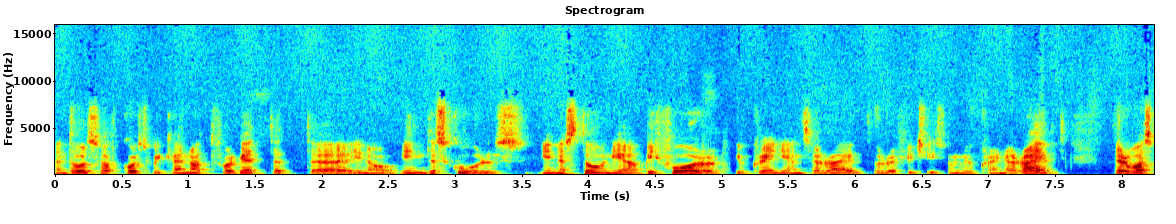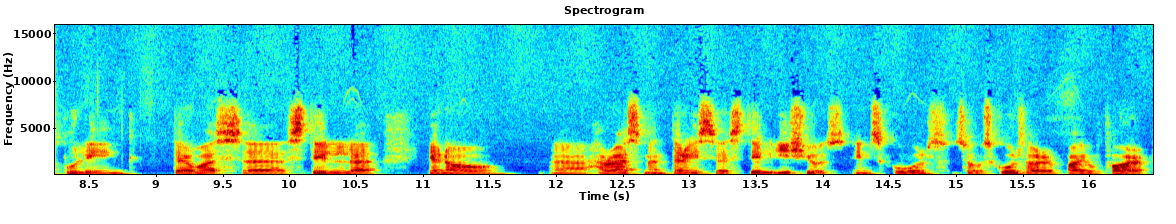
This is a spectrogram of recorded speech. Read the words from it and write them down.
And also, of course, we cannot forget that uh, you know in the schools in Estonia before Ukrainians arrived or refugees from Ukraine arrived, there was bullying, there was uh, still uh, you know uh, harassment. There is uh, still issues in schools. So schools are by far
